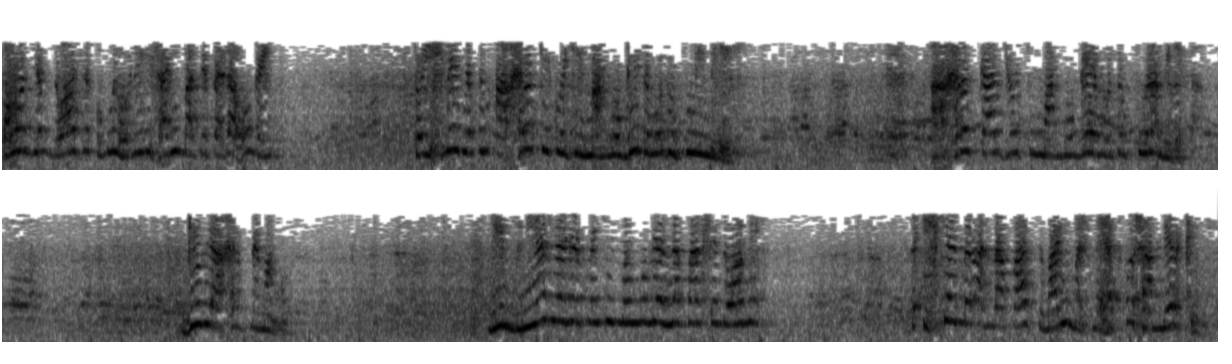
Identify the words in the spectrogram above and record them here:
اور جب دعا سے قبول ہونے کی ساری باتیں پیدا ہو گئی تو اس میں جب تم آخرت کی کوئی چیز مانگو گے تو وہ تو پوری ملے گی۔ آخرت کا جو تم مانگو گے وہ تو پورا ملے گا۔ جو بھی آخرت میں مانگو۔ لیکن دنیا کی اگر کوئی چیز مانگو گے اللہ پاک سے دعا میں، تو اس کے اندر اللہ پاک تمہاری مسلحت کو سامنے رکھے گی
